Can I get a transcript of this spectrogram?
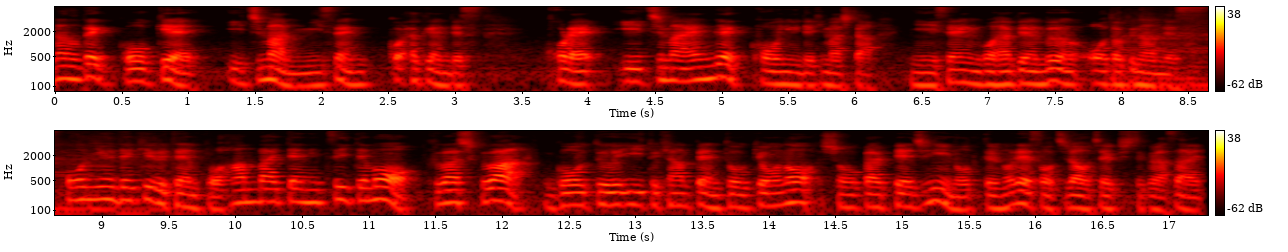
なので合計1万2500円です。これ1万円で購入できました。2500円分お得なんです。購入できる店舗販売店についても詳しくは GoTo イートキャンペーン東京の紹介ページに載ってるのでそちらをチェックしてください。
